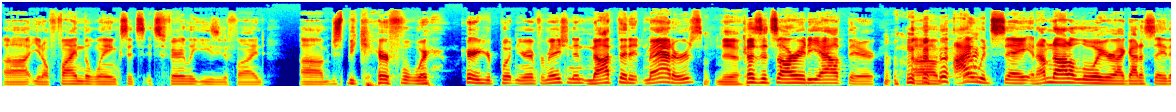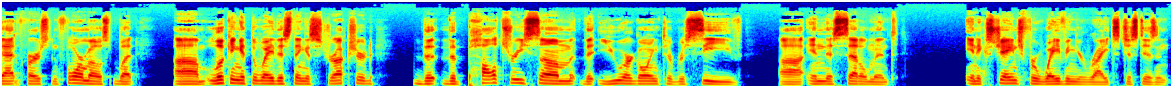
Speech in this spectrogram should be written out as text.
Uh, you know, find the links. It's it's fairly easy to find. Um, just be careful where where you're putting your information in. Not that it matters Yeah. because it's already out there. Um, I would say, and I'm not a lawyer. I got to say that first and foremost. But um, looking at the way this thing is structured, the the paltry sum that you are going to receive uh, in this settlement in exchange for waiving your rights just isn't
